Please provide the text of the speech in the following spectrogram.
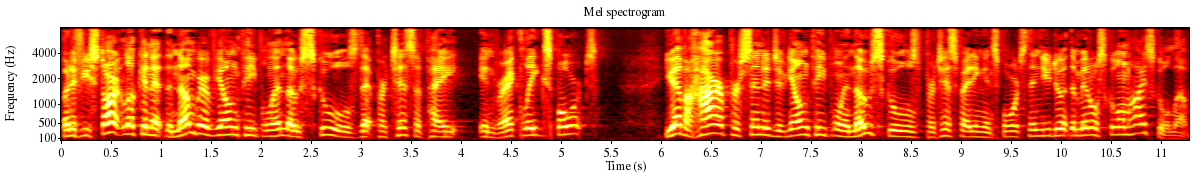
But if you start looking at the number of young people in those schools that participate in rec league sports, you have a higher percentage of young people in those schools participating in sports than you do at the middle school and high school level.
